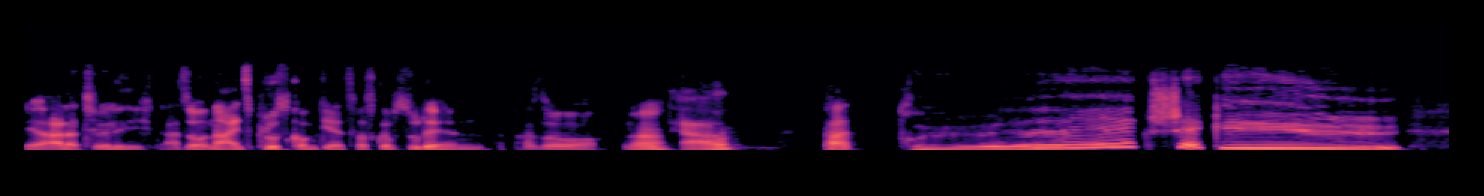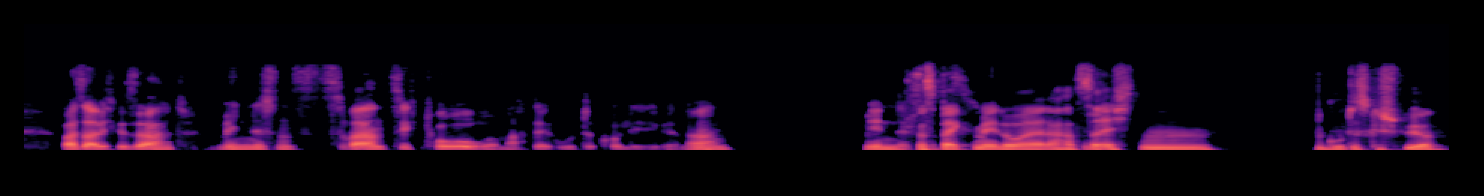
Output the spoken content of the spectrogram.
Ja, natürlich. Also eine 1 Plus kommt jetzt. Was glaubst du denn? Also, ne? Ja. Patrick Schecki. Was habe ich gesagt? Mindestens 20 Tore macht der gute Kollege, ne? Mindestens. Respekt, Melo, ey. da hat du echt ein, ein gutes Gespür.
